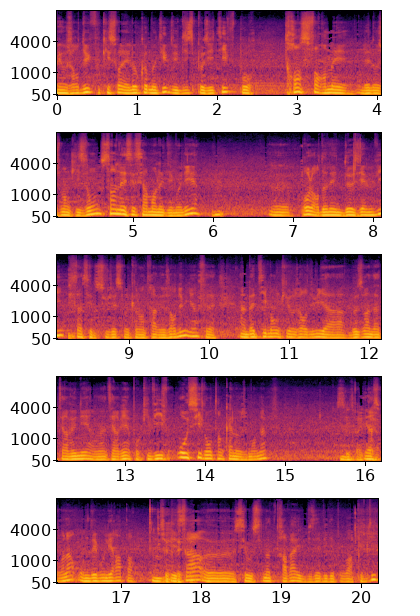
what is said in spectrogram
Mais aujourd'hui, il faut qu'ils soient les locomotives du dispositif pour transformer les logements qu'ils ont sans nécessairement les démolir, euh, pour leur donner une deuxième vie. Ça, c'est le sujet sur lequel on travaille aujourd'hui. hein. C'est un bâtiment qui aujourd'hui a besoin d'intervenir, on intervient pour qu'il vive aussi longtemps qu'un logement neuf. Et à ce moment-là, on ne démolira pas. Et ça, euh, c'est aussi notre travail vis-à-vis des pouvoirs publics,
